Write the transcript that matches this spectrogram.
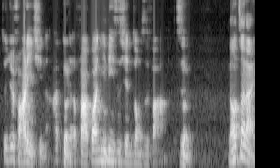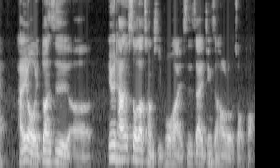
这就是法理情啊！啊，对呃法官一定是先重视法治对，然后再来还有一段是呃，因为他受到长期迫害，是在精神耗弱的状况。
